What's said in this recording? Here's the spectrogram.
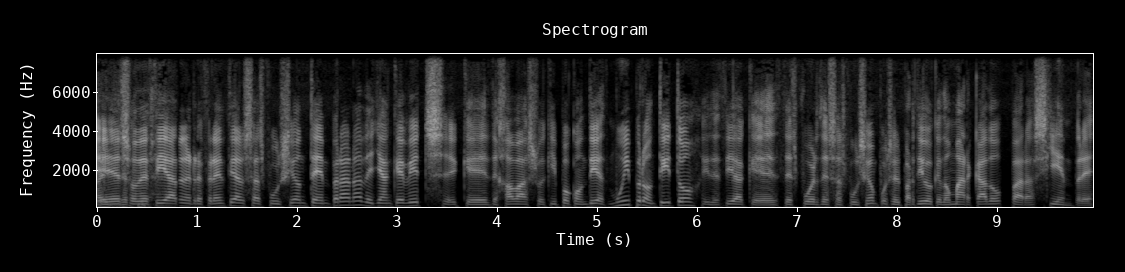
Eso decía en referencia a esa expulsión temprana de Jankovic eh, que dejaba a su equipo con 10 muy prontito y decía que después de esa expulsión pues el partido quedó marcado para siempre.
